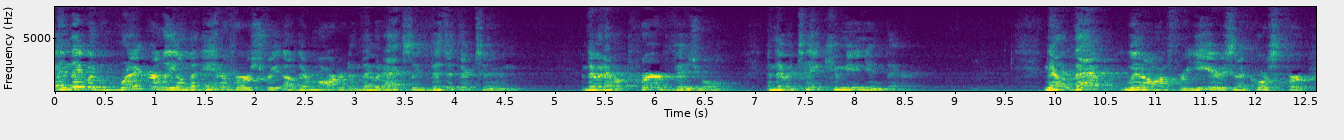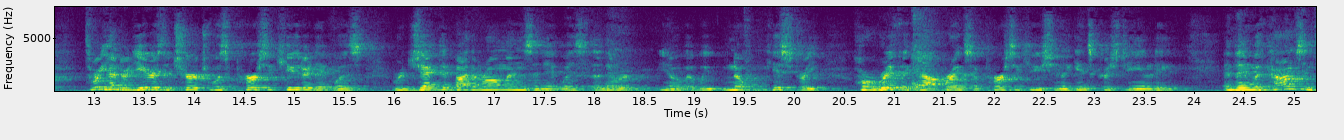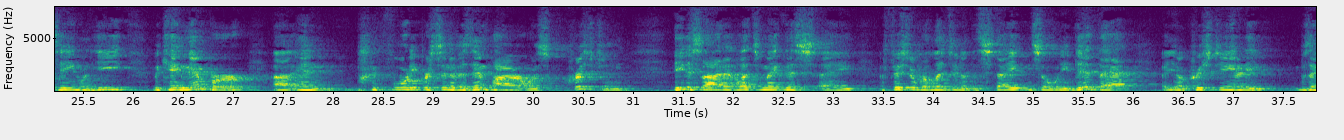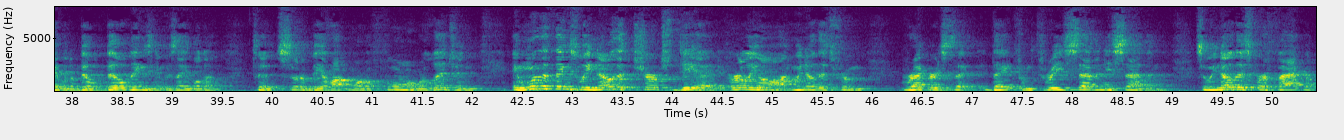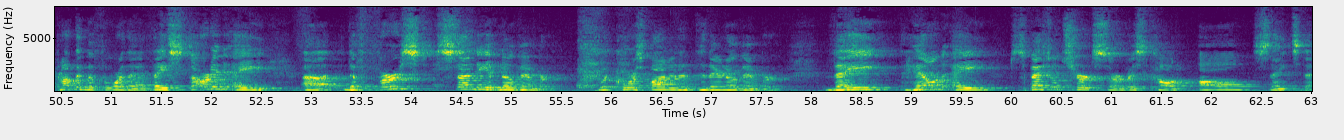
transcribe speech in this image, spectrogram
and they would regularly, on the anniversary of their martyrdom, they would actually visit their tomb, and they would have a prayer vigil, and they would take communion there. Now, that went on for years, and of course, for 300 years, the church was persecuted. It was rejected by the Romans, and it was, uh, there were, you know, we know from history, horrific outbreaks of persecution against Christianity. And then with Constantine, when he became emperor uh, and 40% of his empire was Christian, he decided, let's make this a official religion of the state. And so when he did that, uh, you know, Christianity was able to build buildings and it was able to, to sort of be a lot more of a formal religion. And one of the things we know the church did early on, we know this from records that date from 377. So we know this for a fact, but probably before that, they started a uh, the first Sunday of November, what corresponded to their November. They held a special church service called All Saints Day.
